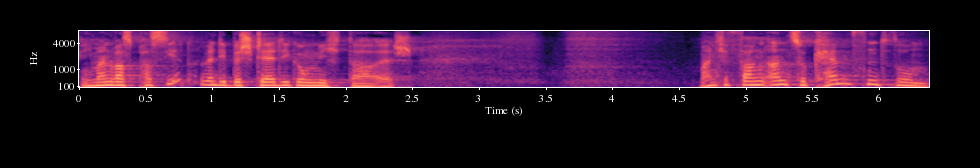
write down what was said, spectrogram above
Ich meine, was passiert, wenn die Bestätigung nicht da ist? Manche fangen an zu kämpfen drum,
